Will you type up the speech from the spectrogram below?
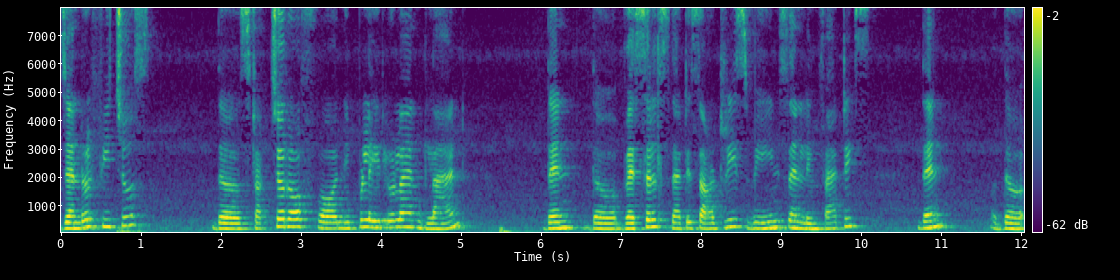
general features the structure of uh, nipple areola and gland then the vessels that is arteries veins and lymphatics then the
